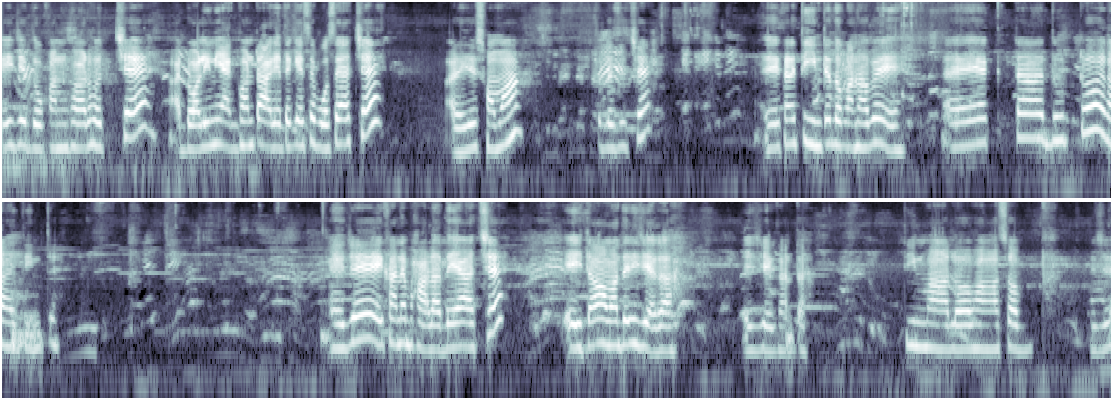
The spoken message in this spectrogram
এই যে দোকান ঘর হচ্ছে আর ডলিনি এক ঘণ্টা আগে থেকে এসে বসে আছে। আর এই যে সমা চলে এসেছে। এখানে তিনটে দোকান হবে। একটা দুটো এখানে তিনটে। এই যে এখানে ভাড়া দেয়া আছে। এইটাও আমাদেরই জায়গা। এই যে এখানটা। তিন ভাঙা ল ভাঙা সব। এই যে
